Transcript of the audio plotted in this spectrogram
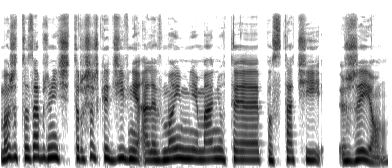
może to zabrzmieć troszeczkę dziwnie, ale w moim mniemaniu te postaci żyją.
